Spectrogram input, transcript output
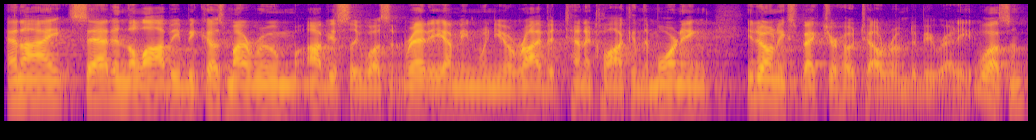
and I sat in the lobby because my room obviously wasn't ready. I mean, when you arrive at 10 o'clock in the morning, you don't expect your hotel room to be ready. It wasn't.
